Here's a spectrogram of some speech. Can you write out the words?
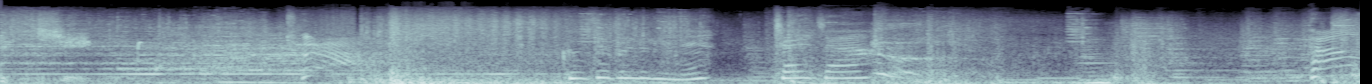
있지. 군세불능이네. 잘 자. 다음.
